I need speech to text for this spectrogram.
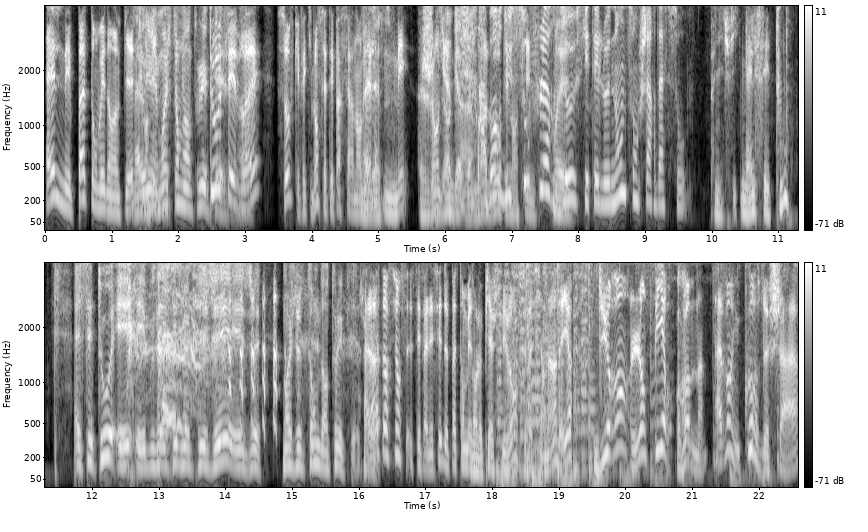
elle n'est pas tombée dans le piège. Ah oui, mais moi je tombe dans tous les Tout pièges. est vrai, sauf qu'effectivement, c'était pas Fernandel, sûr. mais Jean, Jean Gabin. Gabin. Bravo, à bord du. Souffleur Ouais. 2, ce qui était le nom de son char d'assaut. Magnifique, mais elle sait tout. Elle sait tout et, et vous avez essayé de me piéger et je, moi je tombe dans tous les pièges. Alors Voilà. attention, Stéphane, essaie de pas tomber dans le piège suivant. Je sais pas s'il y en a un d'ailleurs. Durant l'Empire romain, avant une course de chars,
